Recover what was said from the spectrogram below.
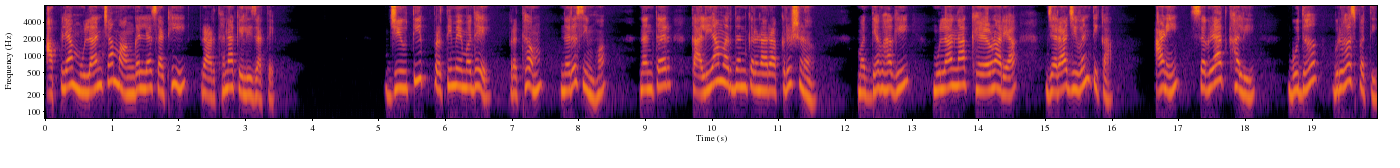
आपल्या मुलांच्या मांगल्यासाठी प्रार्थना केली जाते. जीवती प्रतिमेमध्ये प्रथम नरसिंह नंतर कालियामर्दन करणारा कृष्ण मध्यभागी मुलांना खेळवणाऱ्या जराजीवंतिका आणि सगळ्यात खाली बुध बृहस्पती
